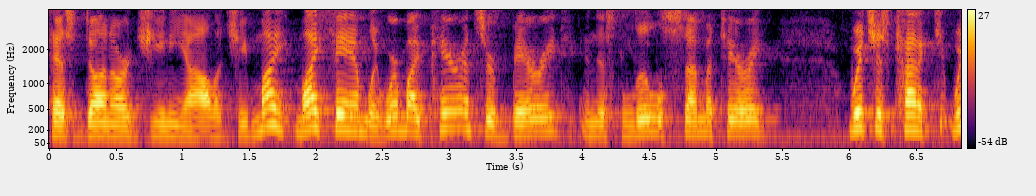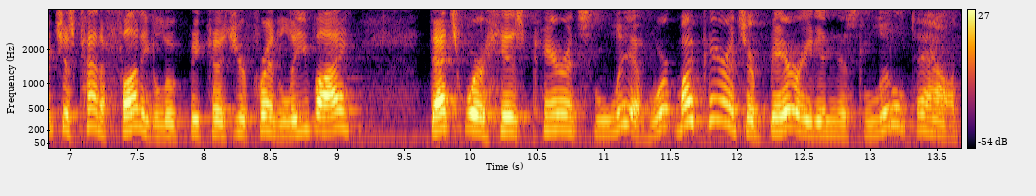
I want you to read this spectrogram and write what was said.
has done our genealogy. My, my family, where my parents are buried in this little cemetery, which is kind of which is kind of funny, Luke, because your friend Levi, that's where his parents live. Where, my parents are buried in this little town,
